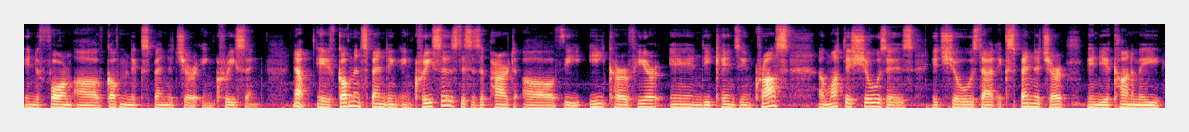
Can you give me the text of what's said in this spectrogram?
in the form of government expenditure increasing. Now, if government spending increases, this is a part of the E curve here in the Keynesian cross. And what this shows is it shows that expenditure in the economy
